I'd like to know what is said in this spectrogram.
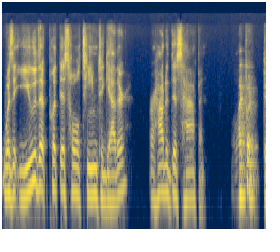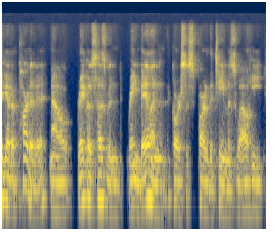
was it you that put this whole team together or how did this happen I put together part of it. Now, Reiko's husband, Rain Balin, of course, is part of the team as well. He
